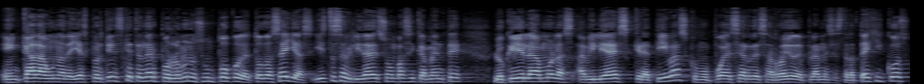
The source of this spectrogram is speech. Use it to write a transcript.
en cada una de ellas, pero tienes que tener por lo menos un poco de todas ellas. Y estas habilidades son básicamente lo que yo le llamo las habilidades creativas, como puede ser desarrollo de planes estratégicos,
